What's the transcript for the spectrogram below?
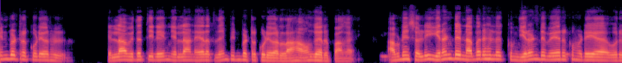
பின்பற்றக்கூடியவர்கள். எல்லா விதத்திலையும் எல்லா நேரத்திலையும் பின்பற்றக்கூடியவர்களாக அவங்க இருப்பாங்க. அப்படின்னு சொல்லி இரண்டு நபர்களுக்கும் இரண்டு பேருக்கும் இடைய ஒரு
